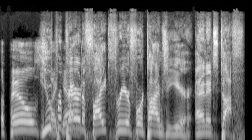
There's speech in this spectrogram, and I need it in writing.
the pills, you like, prepare yeah. to fight three or four times a year, and it's tough.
